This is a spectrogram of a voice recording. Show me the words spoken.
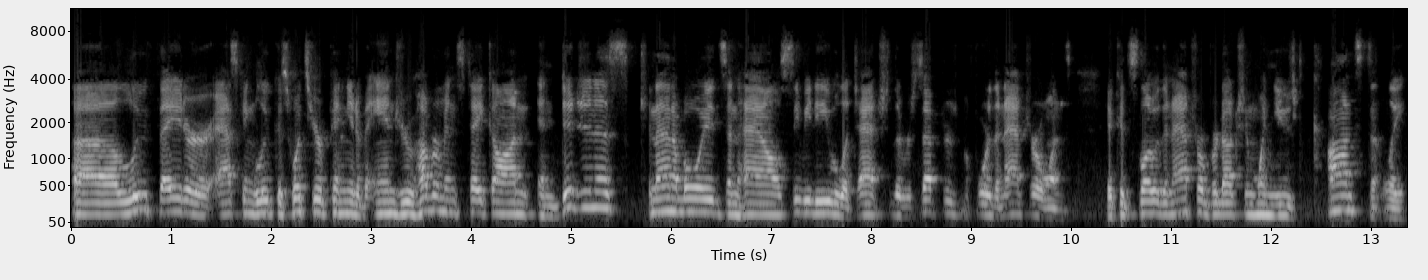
Uh, Lou Thader asking Lucas, what's your opinion of Andrew Huberman's take on endogenous cannabinoids and how CBD will attach to the receptors before the natural ones? It could slow the natural production when used constantly.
